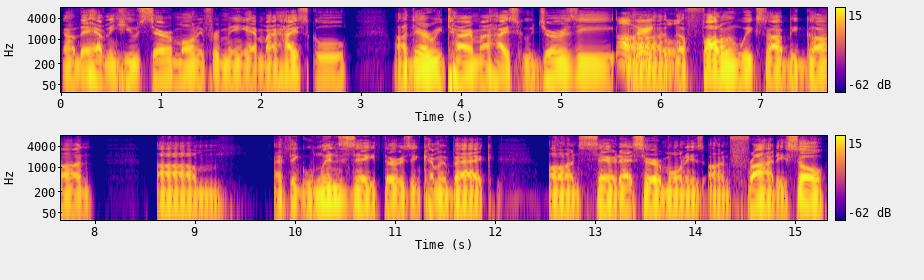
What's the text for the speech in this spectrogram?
Uh, they're having a huge ceremony for me at my high school. Uh, they're retiring my high school jersey. Oh, very uh, cool. The following week, so I'll be gone. Um, I think Wednesday, Thursday, coming back on Saturday. That ceremony is on Friday. So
